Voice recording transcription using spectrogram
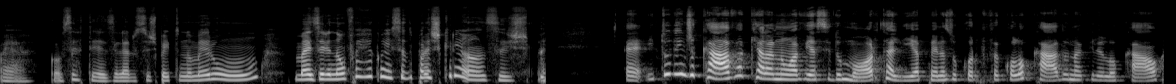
É, com certeza. Ele era o suspeito número um, mas ele não foi reconhecido pelas crianças. É, e tudo indicava que ela não havia sido morta ali, apenas o corpo foi colocado naquele local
